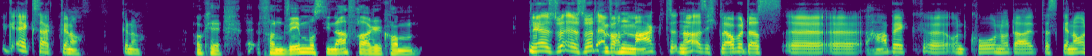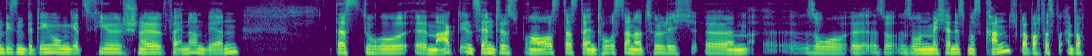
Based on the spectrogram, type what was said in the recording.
Exakt, genau. genau. Okay. Von wem muss die Nachfrage kommen? Ja, es, es, wird einfach ein Markt. Ne? Also ich glaube, dass äh, äh, Habeck äh, und Co. Ne, da das genau in diesen Bedingungen jetzt viel schnell verändern werden, dass du äh, Marktincentives brauchst, dass dein Toaster natürlich ähm, so, äh, so, so einen Mechanismus kann. Ich glaube auch, dass einfach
